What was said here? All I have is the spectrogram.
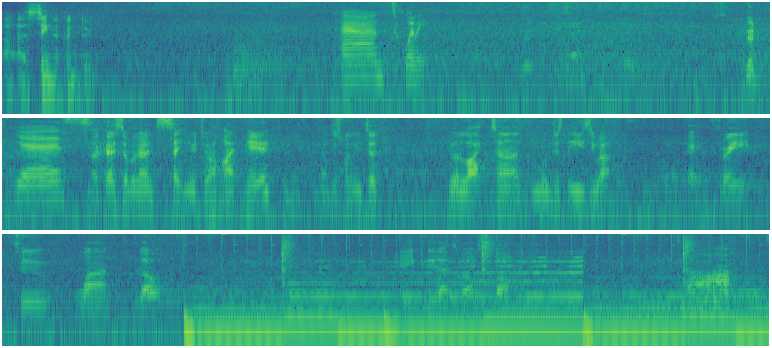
And 20. Good? Yes. Okay, so we're going to set you to a height here. I just want you to do a light turn and we'll just ease you up. Okay, three, two, one, go. Yeah, you can do that as well. Spot. Oh.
